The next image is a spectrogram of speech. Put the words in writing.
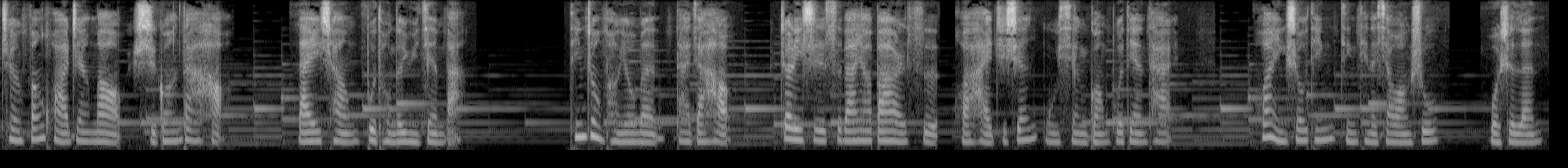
趁芳华正茂，时光大好，来一场不同的遇见吧。听众朋友们，大家好，这里是四八幺八二四华海之声无线广播电台，欢迎收听今天的笑忘书，我是冷。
